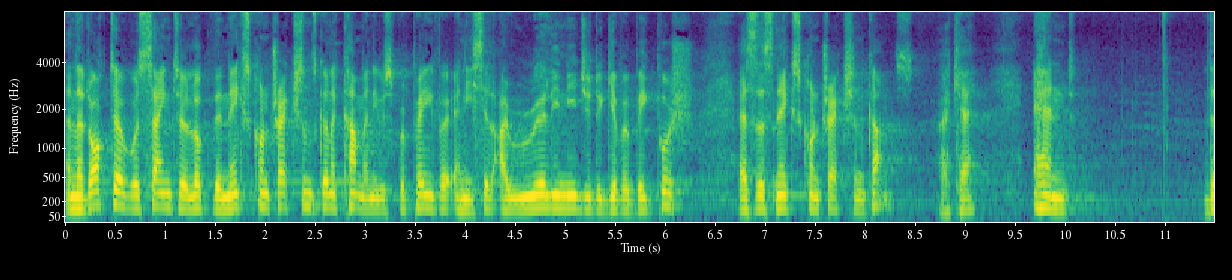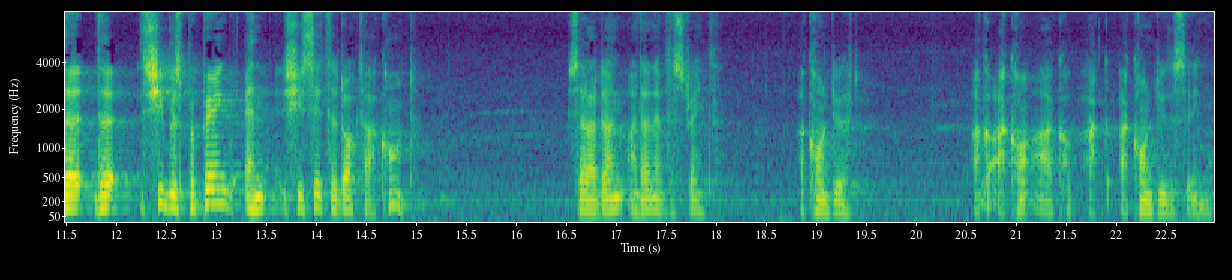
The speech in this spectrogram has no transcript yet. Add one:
And the doctor was saying to her, Look, the next contraction's going to come. And he was preparing for And he said, I really need you to give a big push as this next contraction comes. Okay? And the, the, she was preparing, and she said to the doctor, I can't. She said, I don't, I don't have the strength. I can't do it. I can't, I can't, I can't, I can't do this anymore.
